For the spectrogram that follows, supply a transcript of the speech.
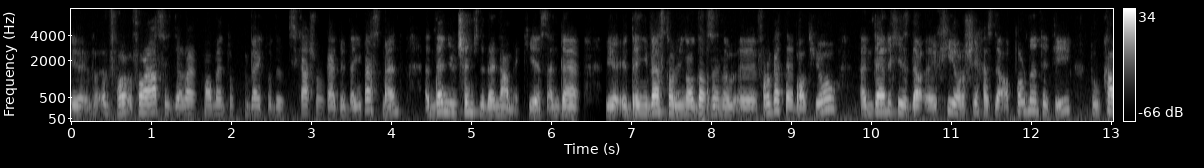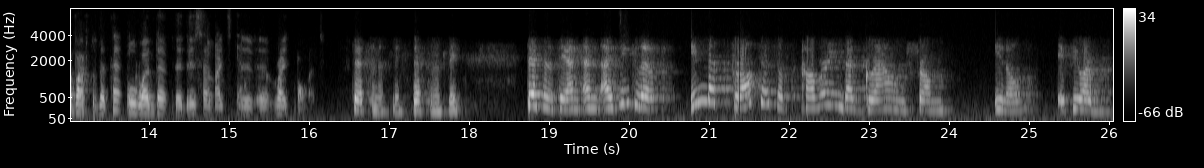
Uh, For, for us, it's the right moment to come back to the discussion regarding the investment, and then you change the dynamic, yes, and the, the investor, you know, doesn't uh, forget about you, and then he's the, uh, he or she has the opportunity to come back to the table when the, the, a right, uh, uh, right moment. Definitely, definitely, definitely. And and I think that in that process of covering that ground from, you know, if you are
